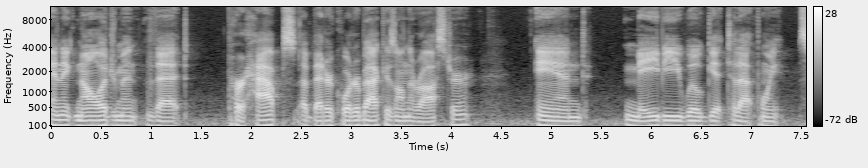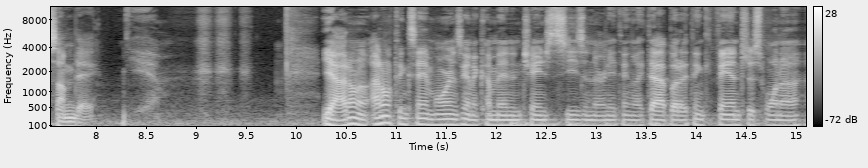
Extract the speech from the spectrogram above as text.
an acknowledgement that perhaps a better quarterback is on the roster, and maybe we'll get to that point someday. Yeah. yeah, I don't know. I don't think Sam Horn's going to come in and change the season or anything like that, but I think fans just want to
